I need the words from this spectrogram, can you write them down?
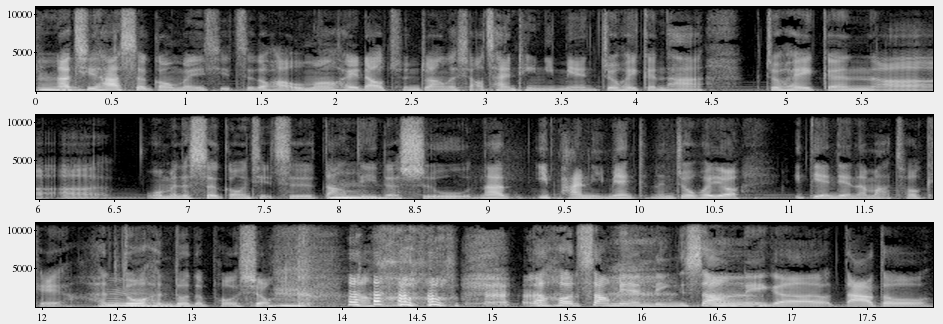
那其他社工们一起吃的话，我们会到村庄的小餐厅里面，就会跟他，就会跟呃呃我们的社工一起吃当地的食物。那一盘里面可能就会有一点点的马托 K，很多很多的破胸，然后然后上面淋上那个大豆。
